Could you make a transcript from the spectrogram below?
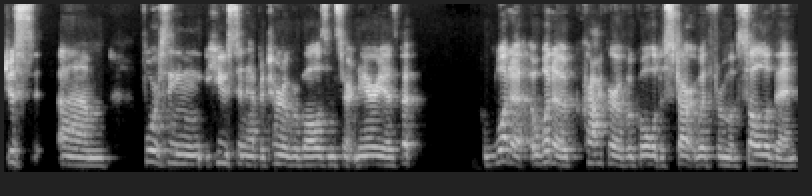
just um, forcing houston to have to turn over balls in certain areas but what a what a cracker of a goal to start with from O'Sullivan.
